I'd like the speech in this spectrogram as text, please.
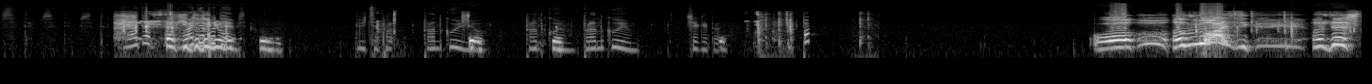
Сидим, сидим, сидим. Так, іду до нього. Дивіться, пр- пранкуємо. Пранкуємо, пранкуємо. Чекайте. О, алмазик! А де ж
